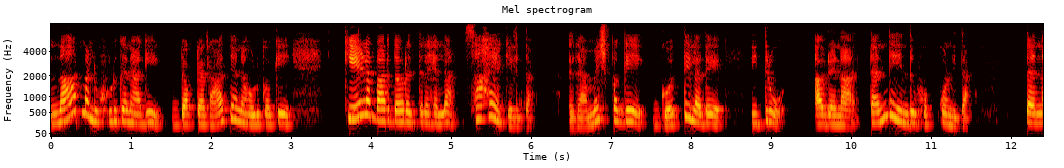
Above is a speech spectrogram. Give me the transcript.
ನಾರ್ಮಲ್ ಹುಡುಗನಾಗಿ ಡಾಕ್ಟರ್ ಆದ್ಯನ ಹುಡುಗಕ್ಕೆ ಕೇಳಬಾರ್ದವ್ರ ಹತ್ರ ಎಲ್ಲ ಸಹಾಯ ಕೇಳಿದ್ದ. ರಮೇಶ್ ಬಗ್ಗೆ ಗೊತ್ತಿಲ್ಲದೆ ಇದ್ರೂ ಅವರನ್ನ ತಂದೆ ಎಂದು ಒಪ್ಕೊಂಡಿದ್ದ. ತನ್ನ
